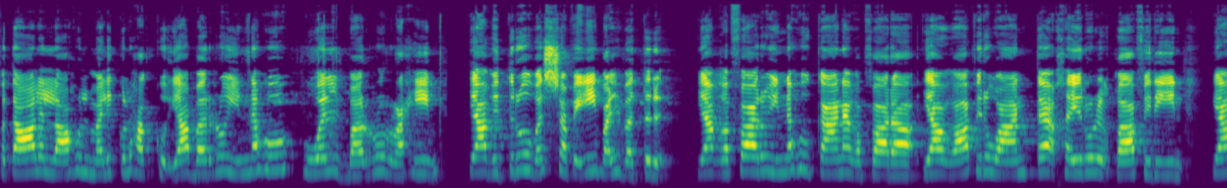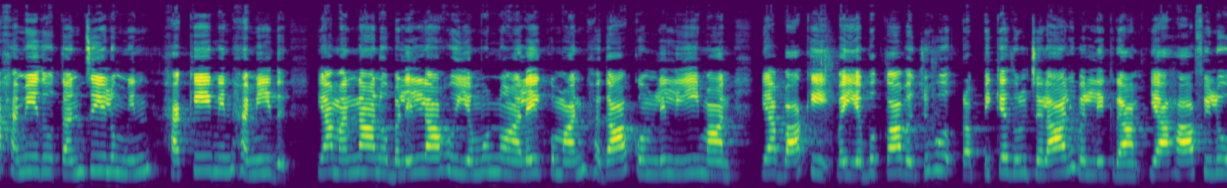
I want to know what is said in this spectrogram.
ஃபதாலல்லாஹுல் மலிக்குல் ஹக்கு. யா பர்ரு இன்னஹு ஹுவல் பர்ரு ரஹீம். யா வித்ரு வஷ் ஷஃபி வல் வத்ரு. யா கஃபாரு இன்னஹு கான கஃபாரா. யா காஃபிரு வான்த ஹைருல் காஃபிரீன். யா ஹமீது தன்சீலும் மின் ஹக்கீமின் ஹமீது. யா மன்னானு பலில்லாஹு யமுன்னு அலைக்கும் அன் ஹதாக்கும் லில் ஈமான். யா பாக்கி வை எபுக்கா வஜுஹு ரப்பிக்க துல் ஜலாலி வல்லிக்ராம். யா ஹாஃபிலு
